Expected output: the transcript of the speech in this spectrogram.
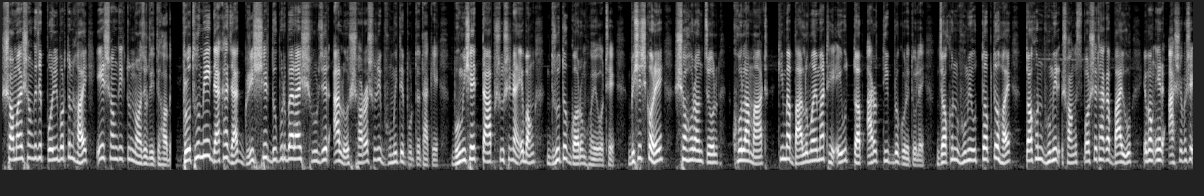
সময়ের সঙ্গে যে পরিবর্তন হয়, এর সঙ্গে একটু নজর দিতে হবে। প্রথমেই দেখা যাক গ্রীষ্মের দুপুরবেলায় সূর্যের আলো সরাসরি ভূমিতে পড়তে থাকে। ভূমি সেই তাপ শুষে নেয় এবং দ্রুত গরম হয়ে ওঠে। বিশেষ করে শহরাঞ্চল, খোলা মাঠ কিংবা বালুময় মাঠে এই উত্তাপ আরও তীব্র করে তোলে। যখন ভূমি উত্তপ্ত হয় তখন ভূমির সংস্পর্শে থাকা বায়ু এবং এর আশেপাশের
